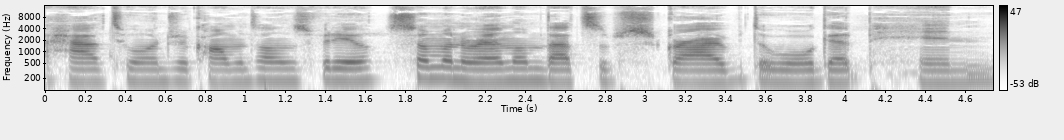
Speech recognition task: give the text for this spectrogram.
have 200 comments on this video, someone random that subscribed will get pinned.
